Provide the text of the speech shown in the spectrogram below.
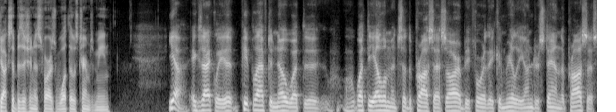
juxtaposition as far as what those terms mean? Yeah, exactly. Uh, people have to know what the what the elements of the process are before they can really understand the process.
